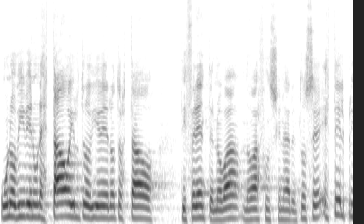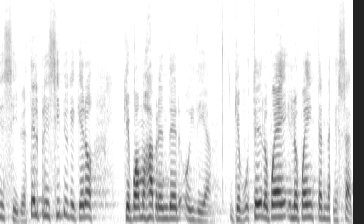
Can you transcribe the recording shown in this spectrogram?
uno vive en un estado y el otro vive en otro estado diferente, no va, no va a funcionar. Entonces, este es el principio, este es el principio que quiero que podamos aprender hoy día, que usted lo pueda, lo puede internalizar.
